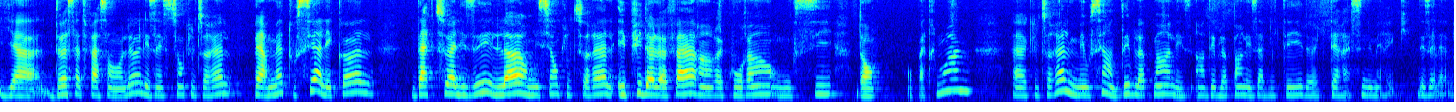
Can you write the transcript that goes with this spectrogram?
y a de cette façon-là, les institutions culturelles permettent aussi à l'école d'actualiser leur mission culturelle et puis de le faire en recourant aussi donc, au patrimoine, euh, culturelle, mais aussi en développant, les, en développant les habiletés de littératie numérique des élèves.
